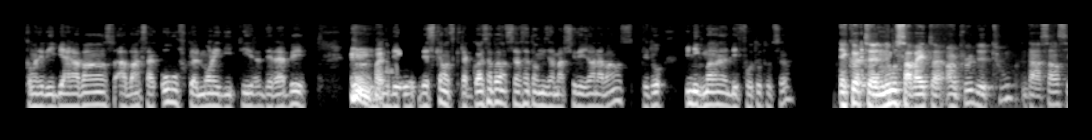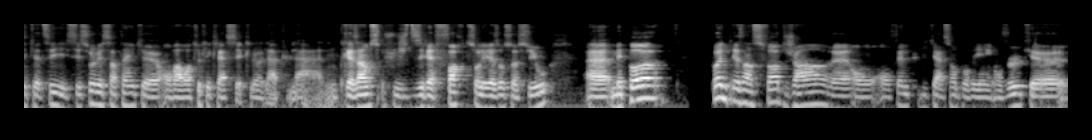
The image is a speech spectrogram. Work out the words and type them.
commander des biens en avance avant que ça ouvre, que le monde ait des prix des rabais? ou des, des scans? Est-ce que tu as commencé à penser à ton mise en marché déjà en avance? Plutôt uniquement des photos, tout ça? Écoute, nous, ça va être un peu de tout, dans le sens c'est que c'est sûr et certain qu'on va avoir tous les classiques. Là, la, une présence, je, dirais, forte sur les réseaux sociaux, euh, mais pas pas une présence forte, genre euh, on, fait une publication pour rien. On veut que,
